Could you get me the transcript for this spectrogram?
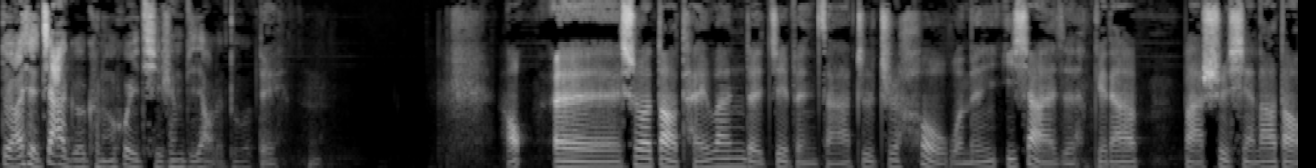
对，而且价格可能会提升比较的多。对。呃，说到台湾的这本杂志之后，我们一下子给他把视线拉到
